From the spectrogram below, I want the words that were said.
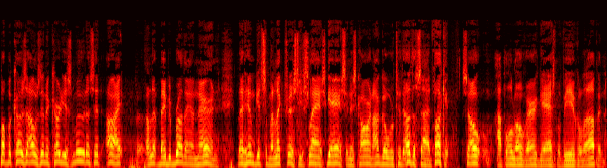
but because I was in a courteous mood, I said, all right, I'll let baby brother in there and let him get some electricity slash gas in his car, and I'll go over to the other side. Fuck it. So I pulled over there, gassed my vehicle up, and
